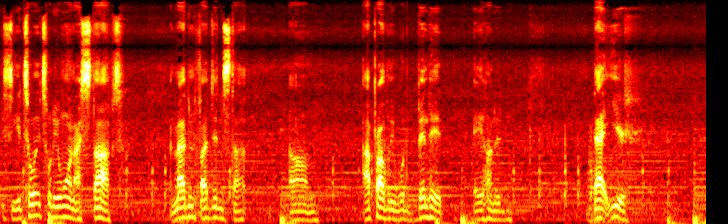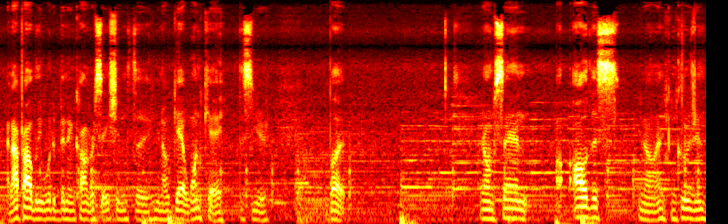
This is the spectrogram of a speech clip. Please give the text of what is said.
You see, in 2021, I stopped Imagine if I didn't stop. Um, I probably would have been hit 800 that year. And I probably would have been in conversations to, you know, get 1K this year. But You know what I'm saying? All this, you know, in conclusion,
